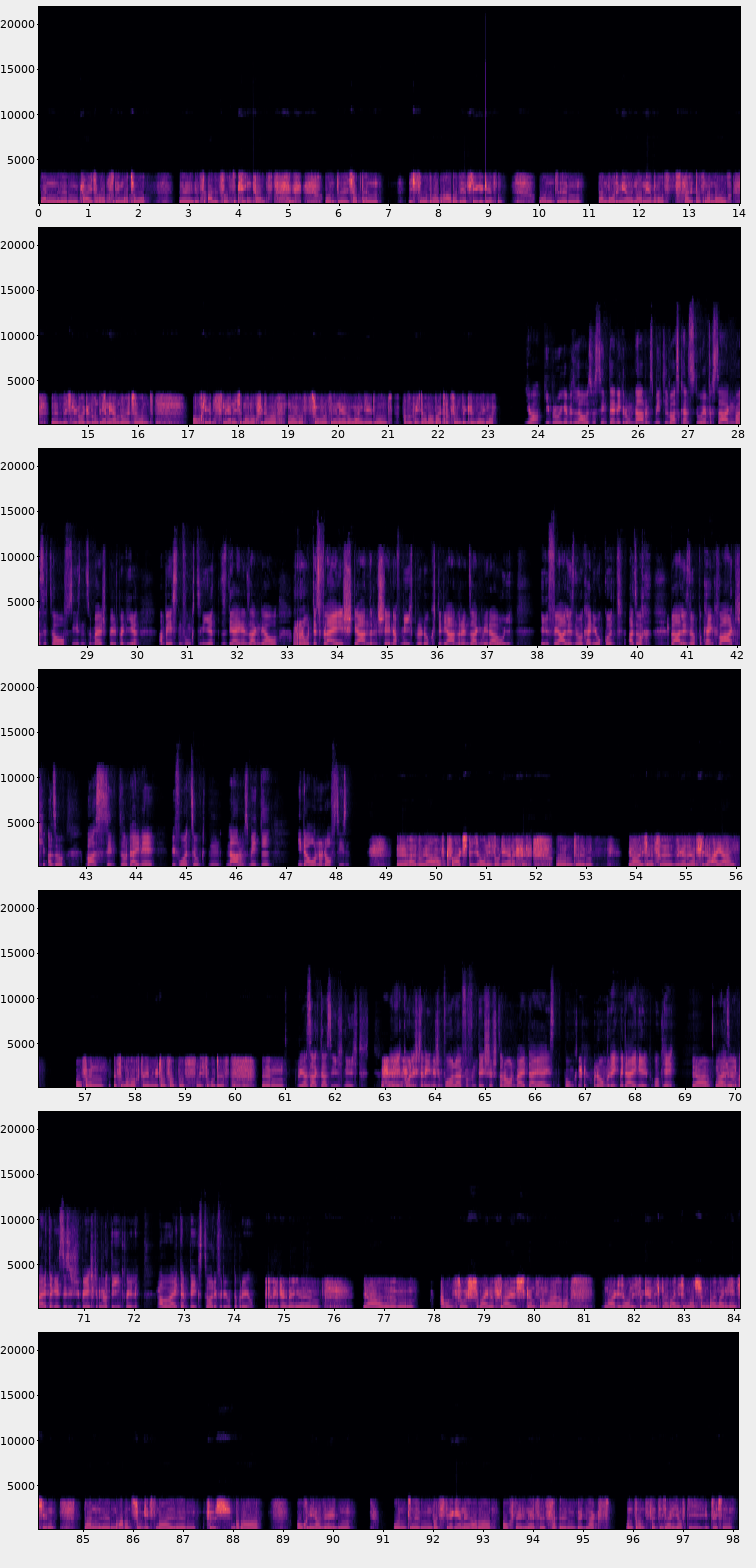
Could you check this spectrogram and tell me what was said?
Dann ähm, kam ich aber zu dem Motto, äh, ist alles, was du kriegen kannst. und äh, ich habe dann nicht so sauber, aber sehr viel gegessen. Und ähm, dann wurde mir immer mehr bewusst halt, dass man auch äh, sich lieber gesund ernähren sollte und auch jetzt lerne ich immer noch wieder neu was zu, was Ernährung angeht und versuche mich da mal weiterzuentwickeln, sag ich mal. Ja, gib ruhig ein bisschen aus. Was sind deine Grundnahrungsmittel? Was kannst du einfach sagen, was jetzt auch Off-Season zum Beispiel bei dir am besten funktioniert? Also die einen sagen dir auch rotes Fleisch, die anderen stehen auf Milchprodukte, die anderen sagen wieder, ui, Hilfe, alles nur kein Joghurt, also alles nur kein Quark. Also was sind so deine bevorzugten Nahrungsmittel in der On- und Off-Season? Äh, also ja, auf Quark stehe ich auch nicht so gerne. Und ähm, ja, ich esse sehr, sehr viele Eier, auch wenn es immer noch den Mythos hat, dass es nicht so gut ist. Ähm, Wer sagt das? Ich nicht. Hey, Cholesterin ist im Vorläufer vom Testosteron, weiter Eier essen, Punkt. Und unbedingt mit Eigelb, okay? Ja, okay. Also, weiter geht's. Das ist die beste Proteinquelle. Aber weiter im Text, sorry für die Unterbrechung. Kein Ding. Ähm, ja, ähm, ab und zu Schweinefleisch, ganz normal, aber mag ich auch nicht so gern. Ich bleibe eigentlich immer schön bei meinen Hähnchen. Mhm. Dann ähm, ab und zu gibt's mal ähm, Fisch, aber auch eher selten. Und ähm, was ich sehr gerne, aber auch selten esse, ist ähm, Wildlachs. Und sonst setze ich eigentlich auf die üblichen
